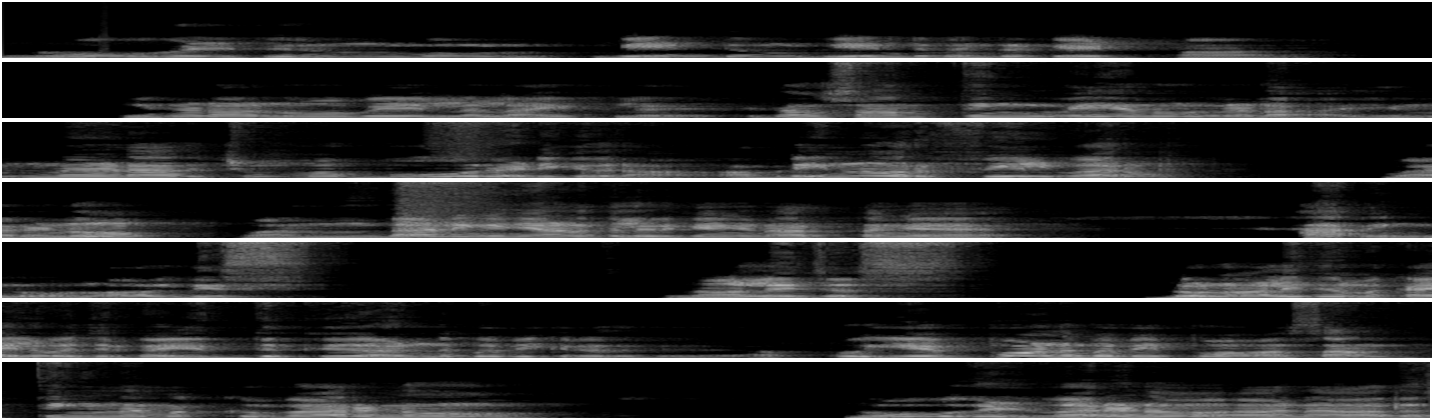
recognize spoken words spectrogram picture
நோவுகள் விரும்பும் வேண்டும் வேண்டும் என்று கேட்பான். என்னடா நோவே இல்லை லைஃப்ல ஏதாவது சம்திங் வேணும் இல்லடா என்னடா அது சும்மா போர் அடிக்குதுடா? அப்படின்னு ஒரு ஃபீல் வரும். வரணும். வந்தா நீங்க ஞானத்துல இருக்கீங்கன்னு அர்த்தங்க. Having known all this knowledges இவ்வளோ நாலேஜ் நம்ம கையில் வச்சிருக்கோம். எதுக்கு? அனுபவிக்கிறதுக்கு. அப்போ எப்போ அனுபவிப்போம்? சம்திங் நமக்கு வரணும். நோவுகள் வரணும். ஆனா அதை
